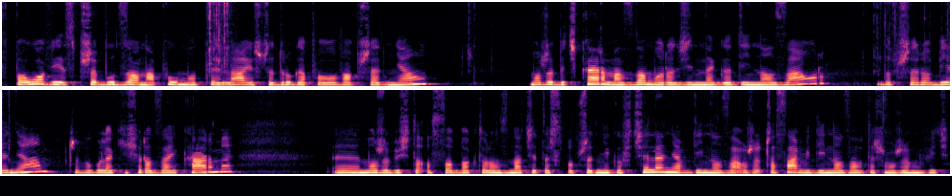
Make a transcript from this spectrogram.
w połowie jest przebudzona pół motyla, jeszcze druga połowa przed nią. Może być karma z domu rodzinnego dinozaur do przerobienia, czy w ogóle jakiś rodzaj karmy. Y, może być to osoba, którą znacie też z poprzedniego wcielenia w dinozaurze. Czasami dinozaur też może mówić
